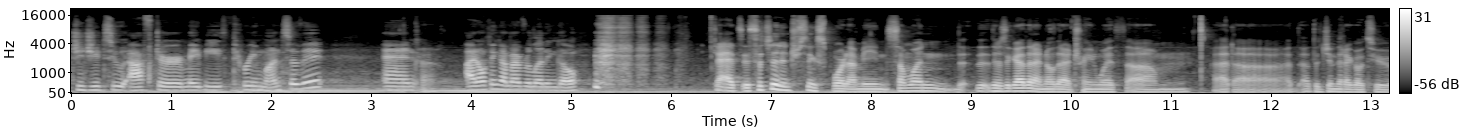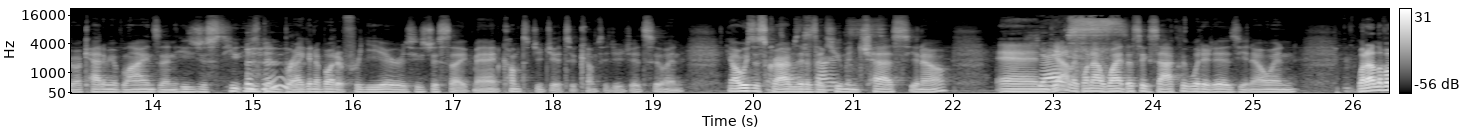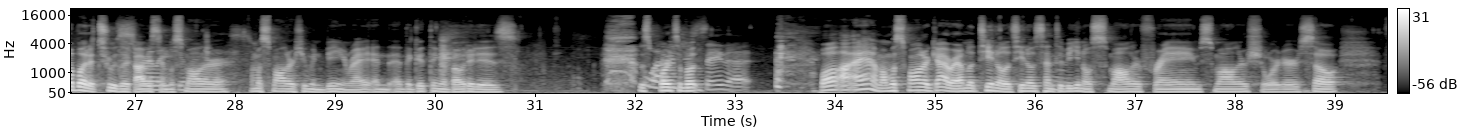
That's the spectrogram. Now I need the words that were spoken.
jiu-jitsu after maybe three months of it and Okay. i don't think i'm ever letting go Yeah, it's, it's such an interesting sport. I mean, someone th- there's a guy that I know that I train with um, at uh, at- the gym that I go to, Academy of Lines, and he's just he, he's been Mhm. bragging about it for years. He's just like, man, come to jujitsu, come to jujitsu, and he always describes it as like human chess, you know. And yeah, like when I went, that's exactly what it is, you know. And what I love about it too is like It's obviously really I'm a smaller chess. I'm a smaller human being, right? And and the good thing about it is the Why sport's you about say that well, I am. I'm a smaller guy, right? I'm Latino. Latinos tend to be, Mm. you know, smaller frame, smaller, shorter. So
